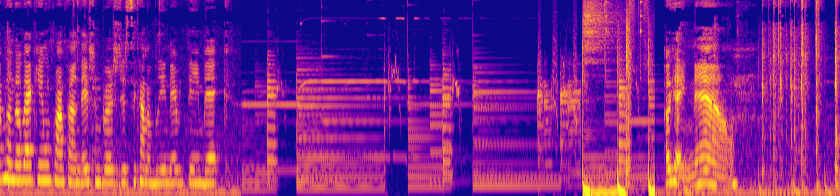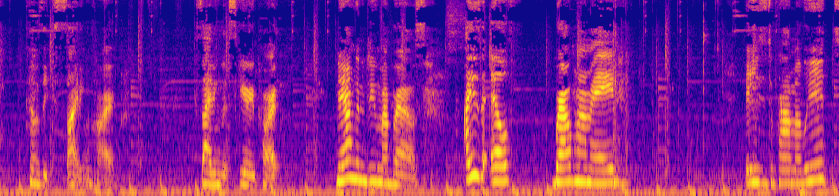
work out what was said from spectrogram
I'm gonna go back in with my foundation brush just to kind of blend everything back. Okay, now comes the exciting part. Exciting but scary part. Now I'm gonna do my brows. I use the e.l.f. brow pomade. It to prime my lids.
